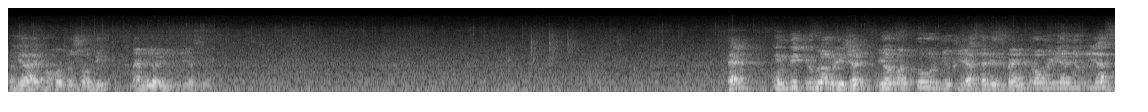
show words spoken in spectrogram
So here I forgot to show the mammillary nucleus here. Then in the tuberal region we have got two nucleus that is ventromedial nucleus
